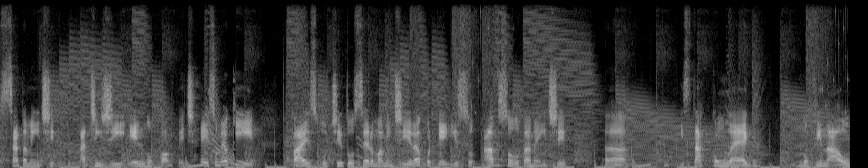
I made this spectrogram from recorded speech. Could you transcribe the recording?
certamente atingi ele no cockpit. É isso meio que faz o título ser uma mentira, porque isso absolutamente uh, está com lag no final,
